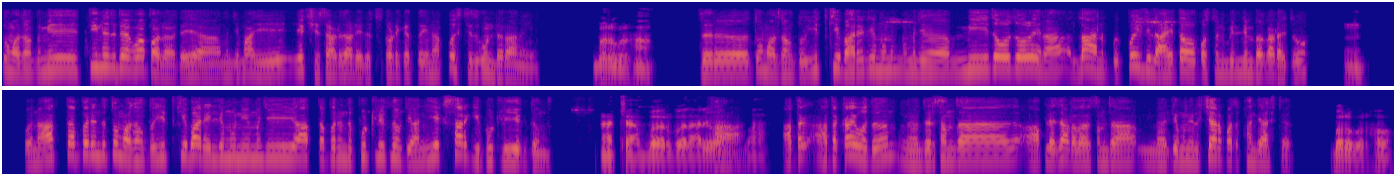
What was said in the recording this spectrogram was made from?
तुम्हाला सांगतो मी तीनच बॅग वापरल्या होत्या. या- म्हणजे माझी एकशे साठ झाड आहेत. थोडक्यात आहे ना पस्तीस गुंठ रान आहे. बरोबर हा. तर अं, तुम्हाला सांगतो इतकी भारी रे म्हणून म्हणजे अं, मी जवळजवळ आहे ना लहान पहिलीला आहे तेव्हापासून मी लिंब काढायचो. हम्म. पण आतापर्यंत तुम्हाला सांगतो इतकी भारी लिंबुनी म्हणजे आतापर्यंत फुटलीच नव्हती आणि एक सारखी फुटली एकदम. अच्छा बर बर. अरे वा हा. वा. आता आता काय होतं अं, जर समजा आपल्या झाडाला समजा अं, लिंबुनीला चार पाच फांद्या असतात. बरोबर हो.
